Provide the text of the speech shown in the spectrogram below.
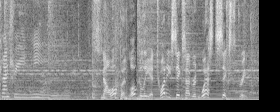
country needs. Now open locally at 2600 West 6th Street.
